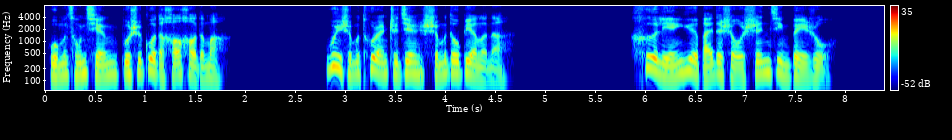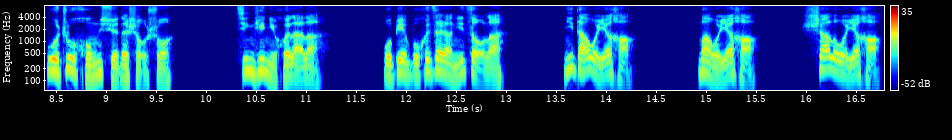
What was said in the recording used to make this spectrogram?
我们从前不是过得好好的吗？为什么突然之间什么都变了呢？”赫连月白的手伸进被褥。握住红雪的手说：“今天你回来了，我便不会再让你走了。你打我也好，骂我也好，杀了我也好，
